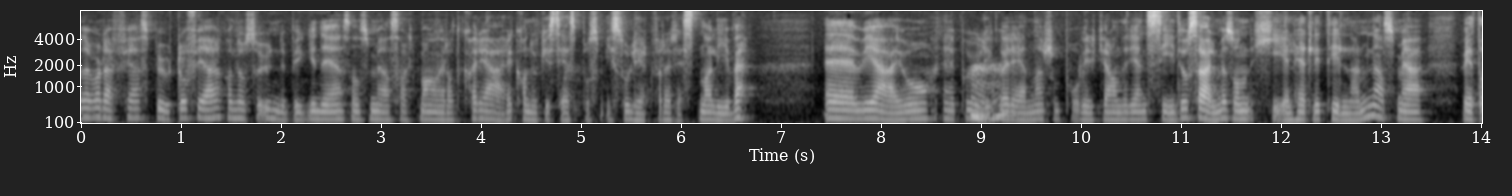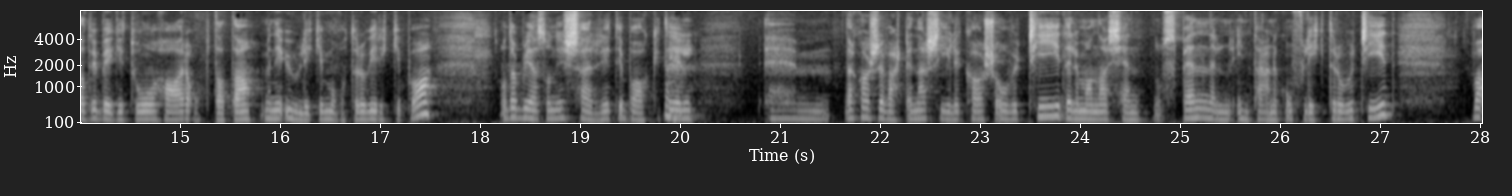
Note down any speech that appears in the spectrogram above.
det, var derfor jeg spurte, for jeg kan jo også underbygge det, sånn som jeg har sagt mange ganger, at karriere kan jo ikke ses på som isolert fra resten av livet. Eh, vi er jo eh, på ulike mm. arenaer som påvirker hverandre gjensidig, og særlig med sånn helhetlig tilnærming, ja, som jeg vet at vi begge to har opptatt av, men i ulike måter å virke på. Og da blir jeg så nysgjerrig tilbake til mm det har kanskje vært energilekkasje over tid, eller man har kjent noe spenn eller interne konflikter over tid. Hva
